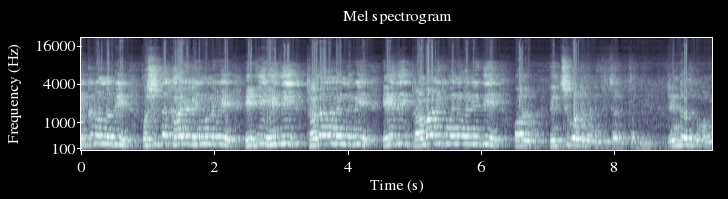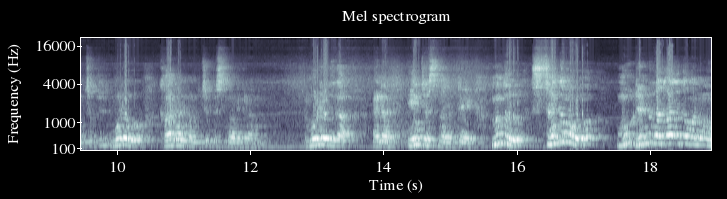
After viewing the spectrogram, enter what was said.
ఎక్కడ ఉన్నవి? పరిశుద్ధ కార్యాలు ఏమున్నవి? ఏది ఏది ప్రధానమైనవి? ఏది ప్రామాణికమైనవి అనేది వారు ఎంచుకోవడం అనేది జరుగుతుంది. రెండోదిగా మనం చూపి మూడవ కారణాన్ని మనం చూపిస్తున్నారు ఇక్కడ. మూడవదిగా ఆయన ఏం చేస్తున్నారంటే ముందు సంఘము రెండు రకాలుగా మనము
